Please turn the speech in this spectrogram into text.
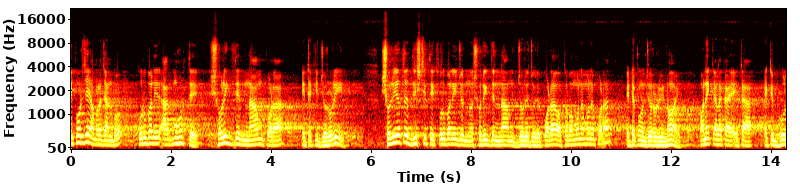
এই পর্যায়ে আমরা জানব কোরবানির আগ মুহূর্তে শরিকদের নাম পড়া এটা কি জরুরি? শরীয়তের দৃষ্টিতে কোরবানির জন্য শরিকদের নাম জোরে জোরে পড়া অথবা মনে মনে পড়া, এটা কোনো জরুরি নয়। অনেক এলাকায় এটা একটি ভুল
